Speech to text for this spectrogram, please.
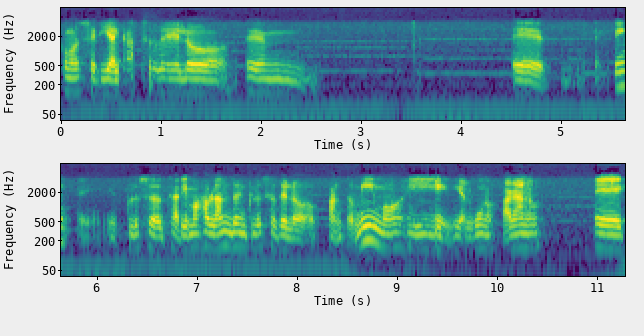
como sería el caso de los... Em, eh, en fin, incluso estaríamos hablando incluso de los pantomimos y, algunos paganos eh,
